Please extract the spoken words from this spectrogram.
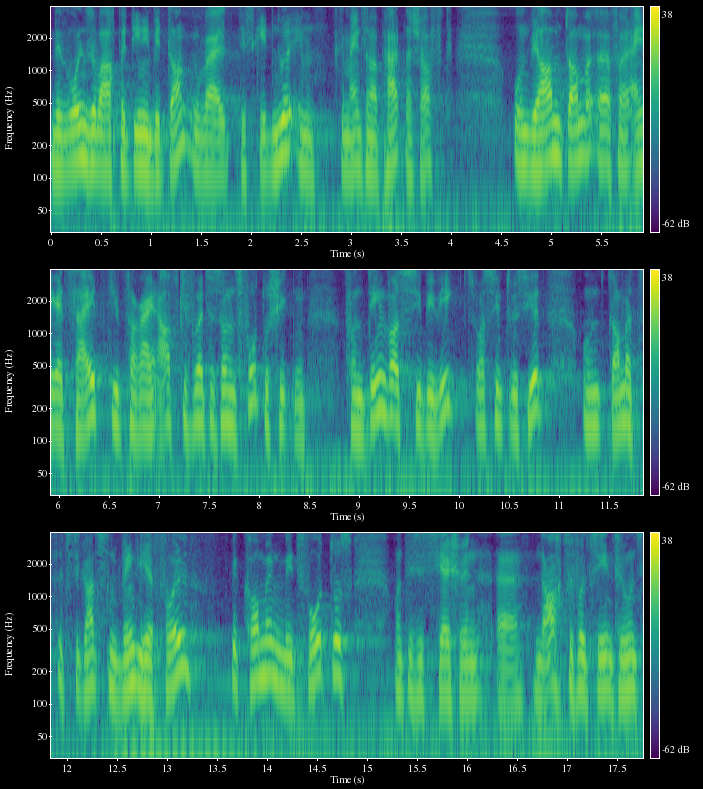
wir wollen uns aber auch bei denen bedanken, weil das geht nur in gemeinsamer Partnerschaft. Und wir haben dann äh, vor einiger Zeit die Pfarreien aufgefordert, sie sollen uns Fotos schicken von dem, was sie bewegt, was sie interessiert. Und da haben wir jetzt die ganzen Wände hier voll bekommen mit Fotos und das ist sehr schön äh, nachzuvollziehen für uns,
